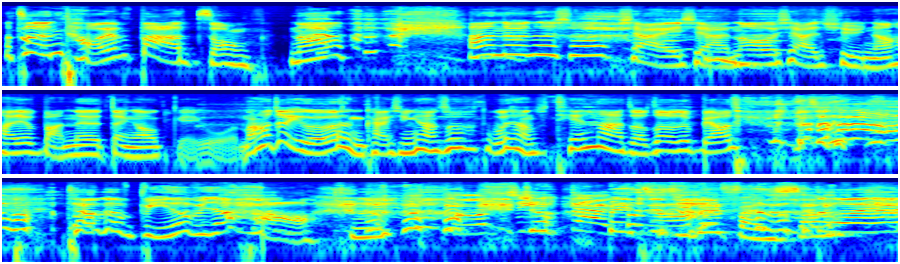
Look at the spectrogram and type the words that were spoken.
我真的很讨厌霸总，然后然后那就说下一下，然后下去，然后他就把那个蛋糕给我，然后就以为我很开心，想说我想说天哪，早知道我就不要挑 挑个笔都比较好，嗯，就被自己被反伤 对。啊，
